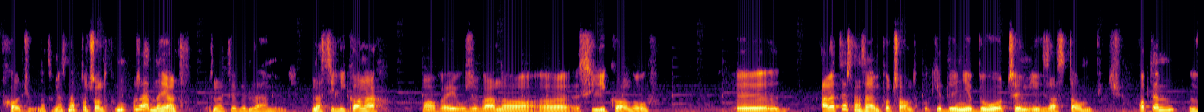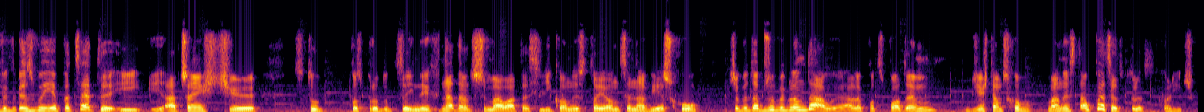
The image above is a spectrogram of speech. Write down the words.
wchodził. Natomiast na początku nie było żadnej alternatywy dla Amigi. Na silikonach mowej używano e, silikonów, e, ale też na samym początku, kiedy nie było czym ich zastąpić. Potem wygryzły je pecety, i, a część e, studiów postprodukcyjnych nadal trzymała te silikony stojące na wierzchu, żeby dobrze wyglądały, ale pod spodem gdzieś tam schowany stał PC, który tylko liczył.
